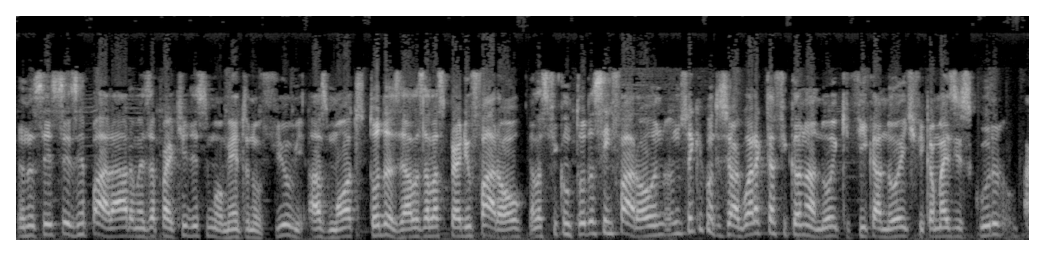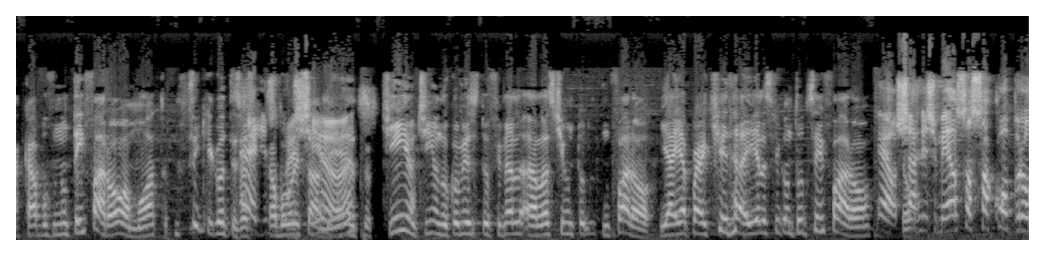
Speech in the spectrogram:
Eu não sei se vocês repararam, mas a partir desse momento no filme, as motos, todas elas, elas perdem o farol. Elas ficam todas sem farol. Eu não sei o que aconteceu. Agora que tá ficando a noite, que fica a noite, fica mais escuro, acaba, não tem farol a moto. Não sei o que aconteceu. É, acabou o tinha orçamento. antes. Tinham, tinham. No começo do filme el- elas tinham tudo com farol. E aí a partir daí elas ficam todas sem farol. É, o Charles Manson só cobrou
